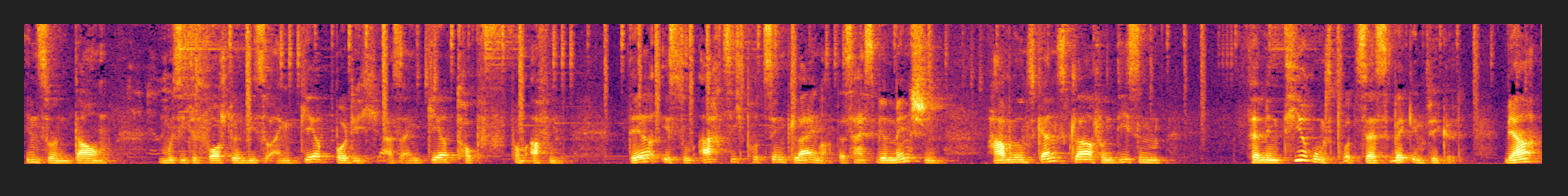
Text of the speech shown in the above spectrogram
in so einen Darm, muss sich das vorstellen wie so ein Gärbottich, also ein Gärtopf vom Affen. Der ist um 80% kleiner. Das heißt, wir Menschen haben uns ganz klar von diesem Fermentierungsprozess wegentwickelt. Ja,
